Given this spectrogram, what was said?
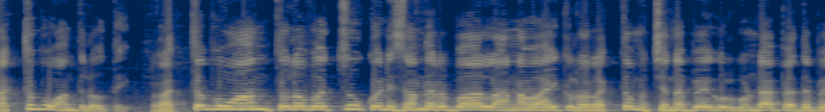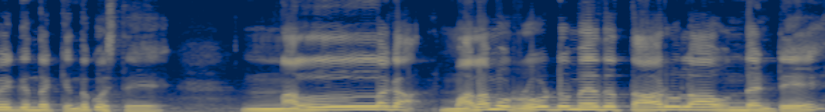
రక్తపు వాంతులు అవుతాయి రక్తపు వాంతులు అవ్వచ్చు. కొన్ని సందర్భాల్లో అన్నవాహికలో రక్తము చిన్న పేగులు గుండా పెద్ద పేగు కింద కిందకొస్తే నల్లగా మలము రోడ్డు మీద తారులా ఉందంటే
